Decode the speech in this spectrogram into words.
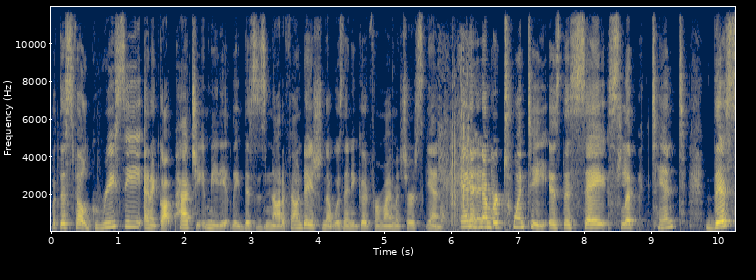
but this felt greasy and it got patchy immediately. This is not a foundation that was any good for my mature skin. And at number 20 is the Saie Slip Tint. This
